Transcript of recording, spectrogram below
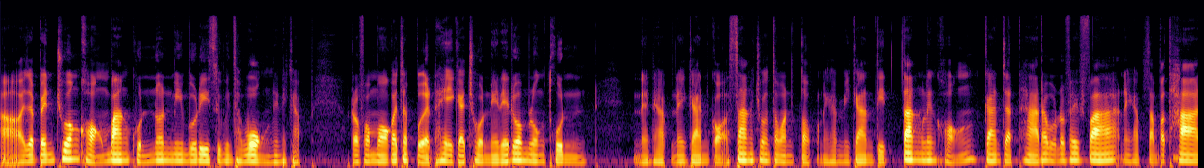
อาจะเป็นช่วงของบางขุนนนท์มีบุรีสุวินทวงศ์เนี่ยนะครับรฟมก็จะเปิดให้เอกชนเนี่ยได้ร่วมลงทุนนะครับในการก่อสร้างช่วงตะวันตกนะครับมีการติดตั้งเรื่องของการจัดหาระบบรถไฟฟ้านะครับสัมปทาน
